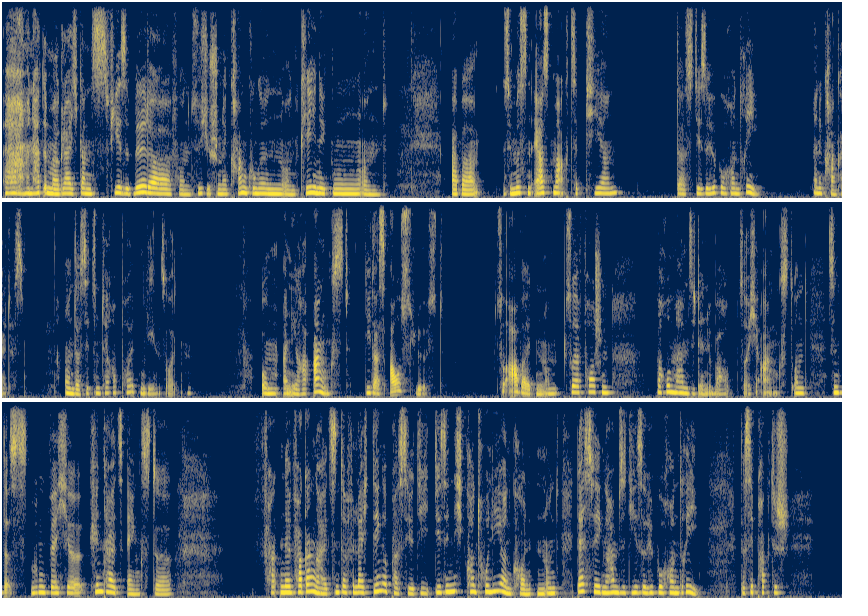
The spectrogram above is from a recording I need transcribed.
äh, man hat immer gleich ganz fiese Bilder von psychischen Erkrankungen und Kliniken und aber sie müssen erstmal akzeptieren, dass diese Hypochondrie eine Krankheit ist und dass sie zum Therapeuten gehen sollten, um an ihrer Angst, die das auslöst, zu arbeiten, um zu erforschen, warum haben sie denn überhaupt solche Angst? Und sind das irgendwelche Kindheitsängste? In der Vergangenheit sind da vielleicht Dinge passiert, die, die sie nicht kontrollieren konnten und deswegen haben sie diese Hypochondrie, dass sie praktisch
